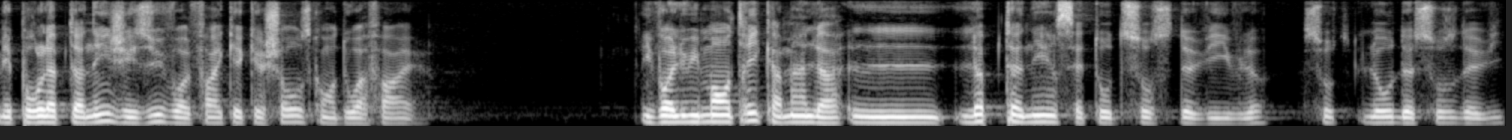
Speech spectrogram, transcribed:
Mais pour l'obtenir, Jésus va faire quelque chose qu'on doit faire. Il va lui montrer comment l'obtenir, cette eau de source de vie, l'eau de source de vie.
